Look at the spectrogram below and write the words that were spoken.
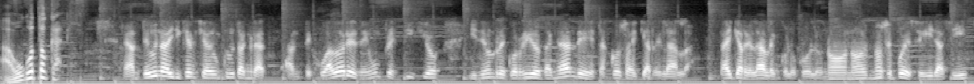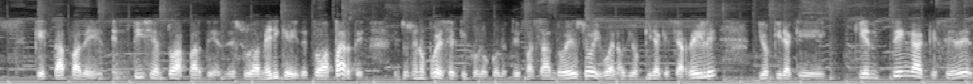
a Hugo Tocali. Ante una dirigencia de un club tan grande, ante jugadores de un prestigio y de un recorrido tan grande, estas cosas hay que arreglarlas. Hay que arreglarlas en Colo Colo. No, no, no se puede seguir así, que es tapa de noticia en todas partes de Sudamérica y de todas partes. Entonces no puede ser que Colo Colo esté pasando eso y bueno, Dios quiera que se arregle, Dios quiera que, quien tenga que ceder,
